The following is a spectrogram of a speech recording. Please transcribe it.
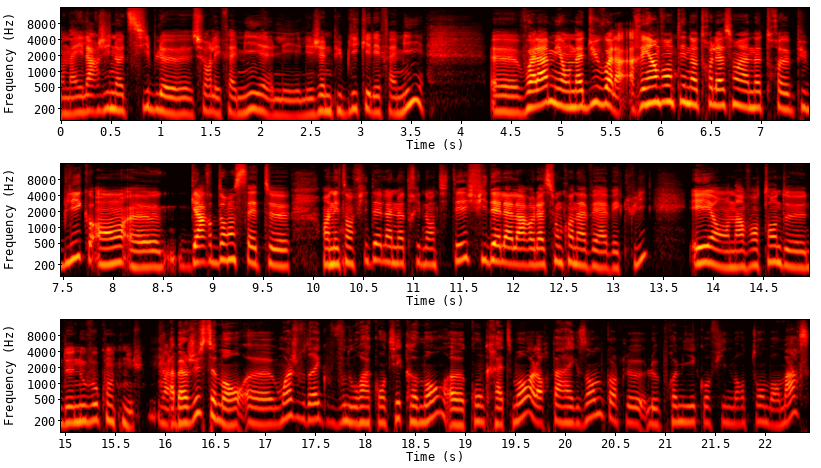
on a élargi notre cible sur les familles, les, les jeunes publics et les familles. Euh, voilà, mais on a dû voilà réinventer notre relation à notre public en euh, gardant cette, euh, en étant fidèle à notre identité, fidèle à la relation qu'on avait avec lui et en inventant de, nouveaux contenus. Ah ben justement, moi je voudrais que vous nous racontiez comment concrètement. Alors par exemple, quand le, premier confinement tombe en mars,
